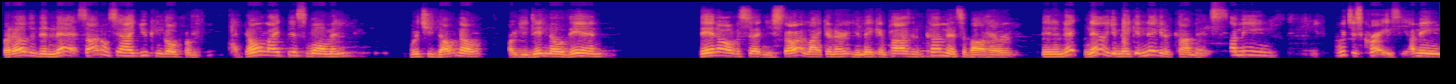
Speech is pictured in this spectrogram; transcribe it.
But other than that, so I don't see how you can go from I don't like this woman, which you don't know or you didn't know then, then all of a sudden you start liking her, you're making positive comments about her. Then the now you're making negative comments. I mean, which is crazy. I mean,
